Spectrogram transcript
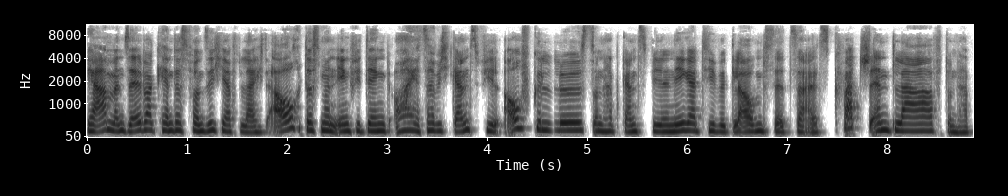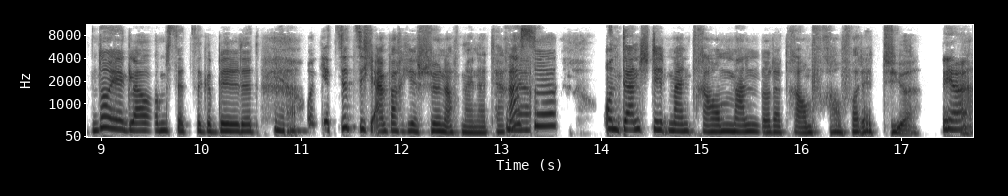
ja, man selber kennt das von sich ja vielleicht auch, dass man irgendwie denkt, oh, jetzt habe ich ganz viel aufgelöst und habe ganz viel negative Glaubenssätze als Quatsch entlarvt und habe neue Glaubenssätze gebildet. Ja. Und jetzt sitze ich einfach hier schön auf meiner Terrasse ja. und dann steht mein Traummann oder Traumfrau vor der Tür. Ja, ja.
